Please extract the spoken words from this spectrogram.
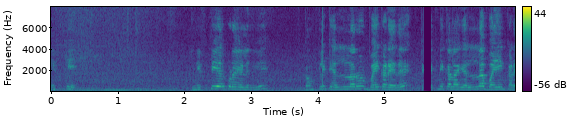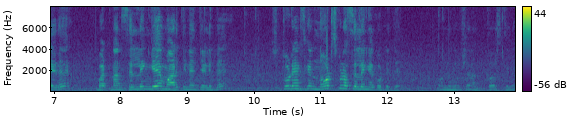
ನಿಫ್ಟಿ. ನಿಫ್ಟಿಯಲ್ಲಿ ಕೂಡ ಹೇಳಿದ್ವಿ. ಕಂಪ್ಲೀಟ್ ಎಲ್ಲರೂ ಬೈ ಕಡೆ ಇದೆ. ಟೆಕ್ನಿಕಲ್ ಆಗಿ ಎಲ್ಲ ಬೈಯಿಂಗ್ ಕಡೆ ಇದೆ. ಬಟ್ ನಾನು ಸೆಲ್ಲಿಂಗೇ ಮಾಡ್ತೀನಿ ಅಂತ ಹೇಳಿದ್ದೆ. ಸ್ಟೂಡೆಂಟ್ಸ್ಗೆ ನೋಟ್ಸ್ ಕೂಡ ಸೆಲ್ಲಿಂಗೇ ಕೊಟ್ಟಿದ್ದೆ. ಒಂದು ನಿಮಿಷ ನಾನು ತೋರಿಸ್ತೀನಿ.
